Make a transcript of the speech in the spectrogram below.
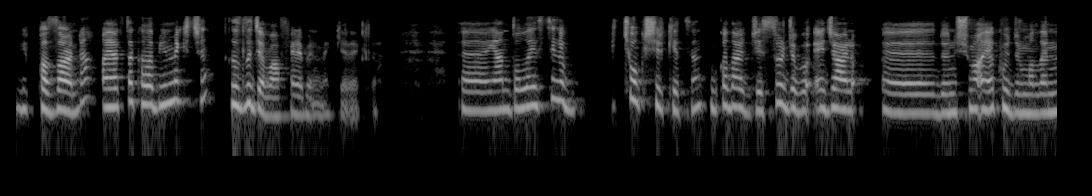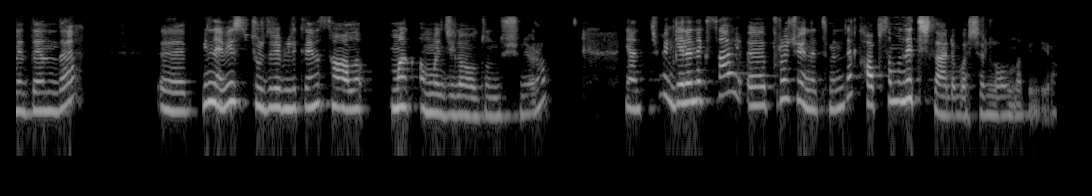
bir pazarda ayakta kalabilmek için hızlı cevap verebilmek gerekli. Ee, yani dolayısıyla birçok şirketin bu kadar cesurca bu agile e, dönüşüme ayak uydurmaları nedeniyle e, bir nevi sürdürülebilirliklerini sağlamak amacıyla olduğunu düşünüyorum. Yani çünkü geleneksel e, proje yönetiminde kapsamı net işlerde başarılı olunabiliyor.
